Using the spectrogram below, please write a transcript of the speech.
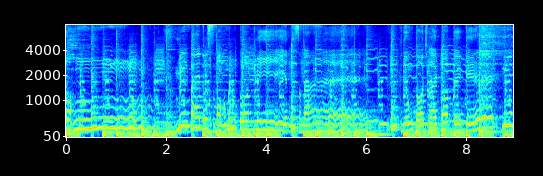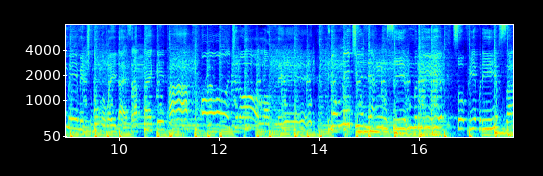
ឡុងមានបែរដូចស្មោះមិនទាន់មានស្នេហ៍ខ្ញុំក៏ឆ្លើយតបទៅគេមានមេមានឈ្មោះអ្វីដែលស្រាប់តែគេថាអូយច្រឡំលេខខ្ញុំនេះជាអ្នកសៀមរាប សូភៀបរៀបសា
